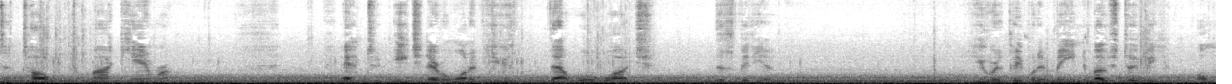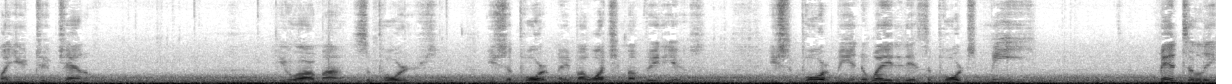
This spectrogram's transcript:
to talk to my camera and to each and every one of you that will watch this video. You are the people that mean the most to me on my YouTube channel. You are my supporters. You support me by watching my videos. You support me in the way that it supports me mentally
